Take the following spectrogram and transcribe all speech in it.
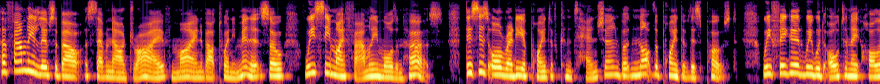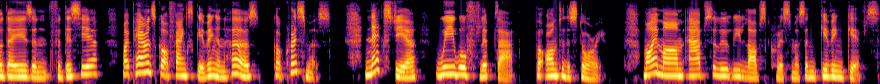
Her family lives about a seven hour drive, mine about 20 minutes, so we see my family more than hers. This is already a point of contention, but not the point of this post. We figured we would alternate holidays, and for this year, my parents got Thanksgiving and hers got Christmas. Next year, we will flip that. But on to the story. My mom absolutely loves Christmas and giving gifts.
